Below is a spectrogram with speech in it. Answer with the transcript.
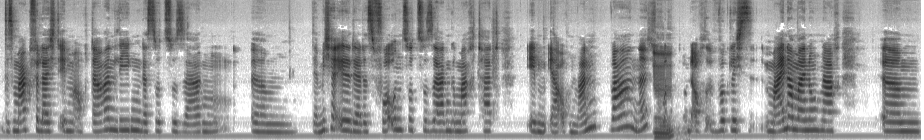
das mag vielleicht eben auch daran liegen, dass sozusagen ähm, der Michael, der das vor uns sozusagen gemacht hat, eben ja auch ein Mann war ne? Mhm. Und, und, auch wirklich meiner Meinung nach ähm,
